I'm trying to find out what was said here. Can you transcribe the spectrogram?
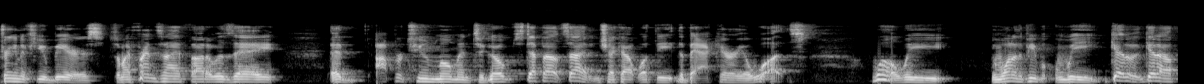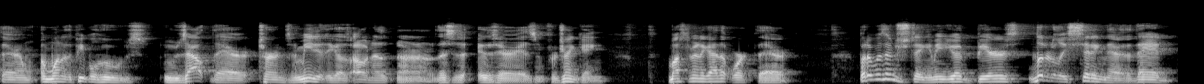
drinking a few beers. So my friends and I thought it was a an opportune moment to go step outside and check out what the, the back area was. Well, we one of the people we get get out there, and one of the people who's who's out there turns and immediately goes, "Oh no, no, no, no! This is this area isn't for drinking." Must have been a guy that worked there, but it was interesting. I mean, you had beers literally sitting there that they had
